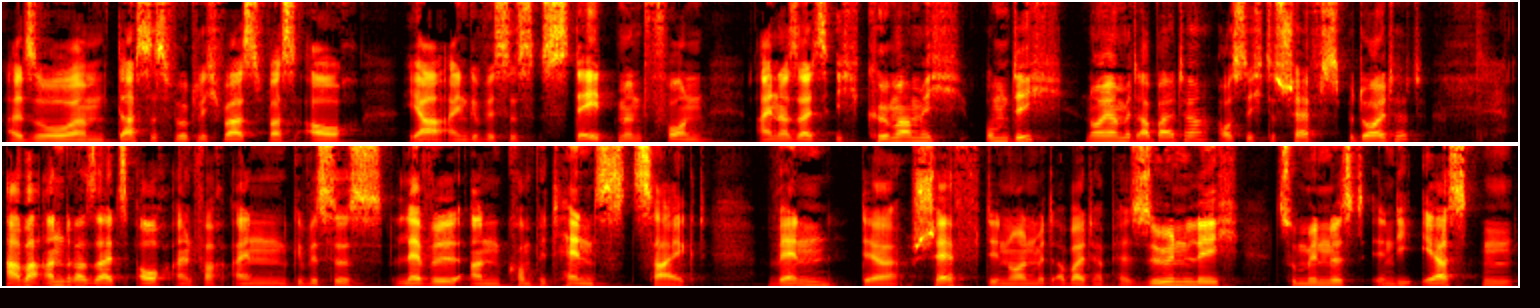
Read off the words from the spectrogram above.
Also ähm, das ist wirklich was, was auch ja ein gewisses Statement von einerseits ich kümmere mich um dich, neuer Mitarbeiter aus Sicht des Chefs bedeutet aber andererseits auch einfach ein gewisses Level an Kompetenz zeigt. Wenn der Chef den neuen Mitarbeiter persönlich zumindest in die ersten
